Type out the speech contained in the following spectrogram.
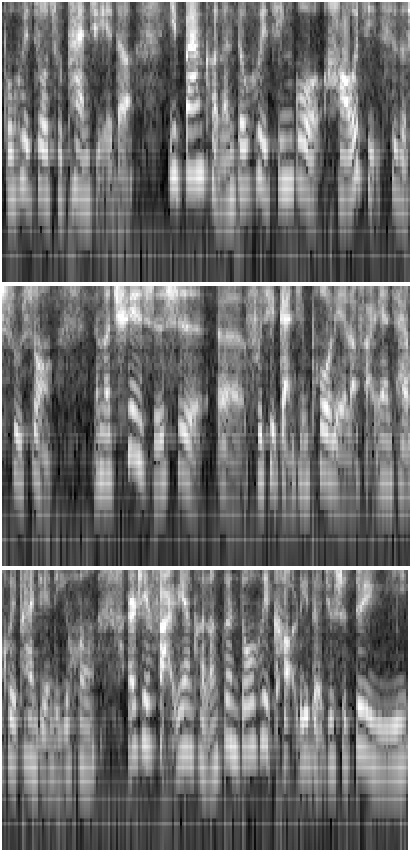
不会做出判决的，一般可能都会经过好几次的诉讼。那么确实是，呃，夫妻感情破裂了，法院才会判决离婚。而且法院可能更多会考虑的就是对于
